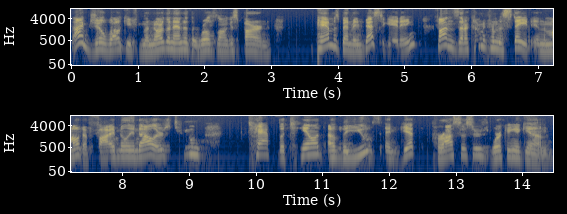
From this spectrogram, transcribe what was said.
I'm Jill Welke from the northern end of the world's longest barn. Pam has been investigating funds that are coming from the state in the amount of $5 million to tap the talent of the youth and get processors working again.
